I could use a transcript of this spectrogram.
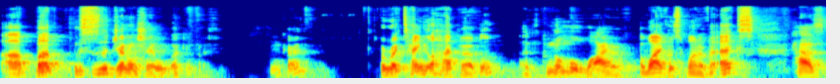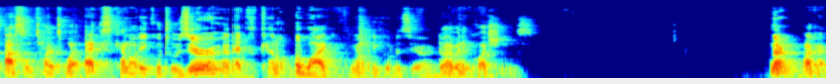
Uh, but this is the general shape we're working with. Okay? A rectangular hyperbola, a normal y, equals 1 over x, has asymptotes where x cannot equal to 0 and x cannot, a y cannot equal to 0. Do I have any questions? No? Okay.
